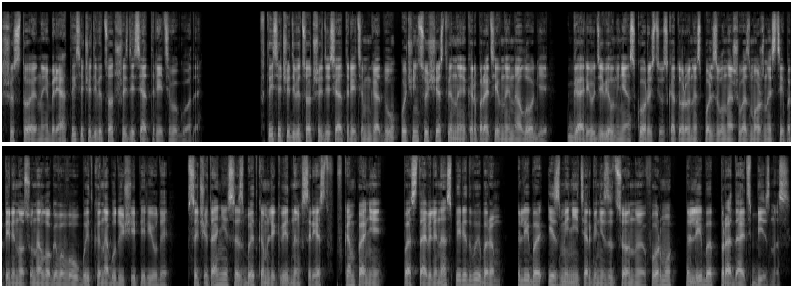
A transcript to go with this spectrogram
6 ноября 1963 года. В 1963 году очень существенные корпоративные налоги Гарри удивил меня скоростью, с которой он использовал наши возможности по переносу налогового убытка на будущие периоды, в сочетании с избытком ликвидных средств в компании, поставили нас перед выбором либо изменить организационную форму, либо продать бизнес.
